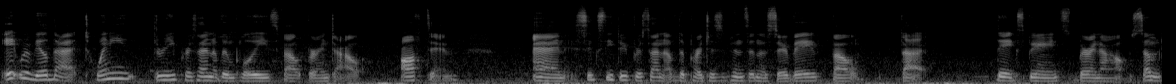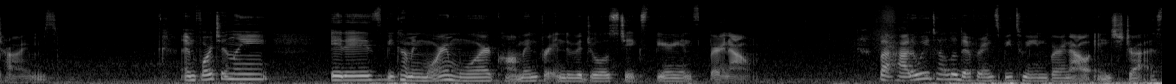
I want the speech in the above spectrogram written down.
it revealed that 23% of employees felt burnt out often, and 63% of the participants in the survey felt that they experienced burnout sometimes. Unfortunately, it is becoming more and more common for individuals to experience burnout. But how do we tell the difference between burnout and stress?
